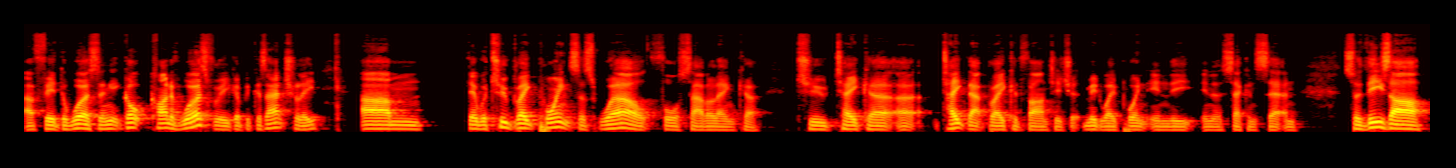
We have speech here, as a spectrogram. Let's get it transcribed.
uh, feared the worst, and it got kind of worse for Iga because actually um, there were two break points as well for Sabalenka to take a, a take that break advantage at midway point in the in the second set, and so these are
